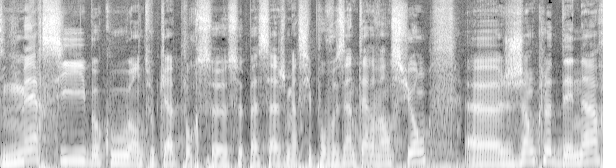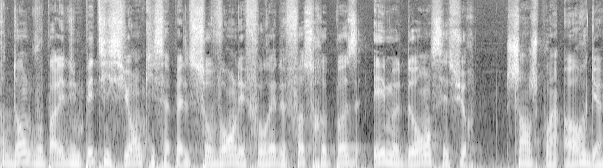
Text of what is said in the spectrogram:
Merci beaucoup en tout cas pour ce, passage, merci pour vos interventions. Jean-Claude Desnard, donc vous parlez d'une pétition qui s'appelle Sauvons les forêts de Fosse Repose et Meudon, c'est sur change.org.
